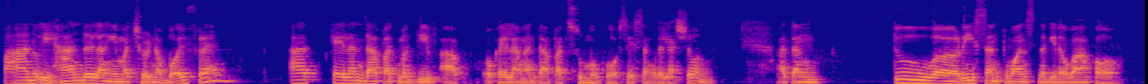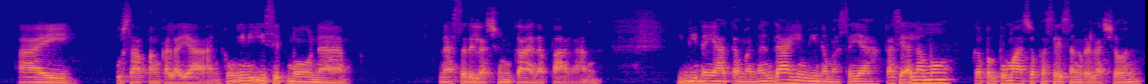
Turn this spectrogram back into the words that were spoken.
Paano i-handle ang immature na boyfriend, at kailan dapat mag-give up o kailangan dapat sumuko sa isang relasyon. At ang two uh, recent ones na ginawa ko ay usapang kalayaan. Kung iniisip mo na nasa relasyon ka na parang hindi na yata maganda, hindi na masaya. Kasi alam mo, kapag pumasok ka sa isang relasyon,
